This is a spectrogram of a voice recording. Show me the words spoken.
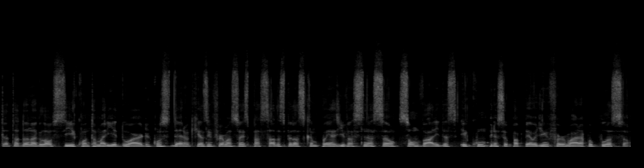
Tanto a dona Glauci quanto a Maria Eduarda consideram que as informações passadas pelas campanhas de vacinação são válidas e cumprem o seu papel de informar a população.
